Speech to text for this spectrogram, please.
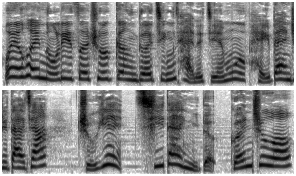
我也会努力做出更多精彩的节目陪伴着大家。竹院期待你的关注哦。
